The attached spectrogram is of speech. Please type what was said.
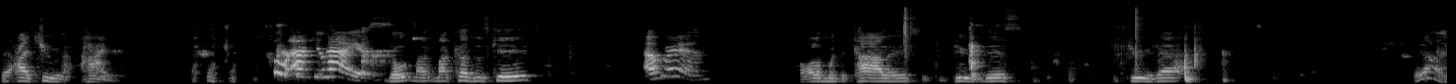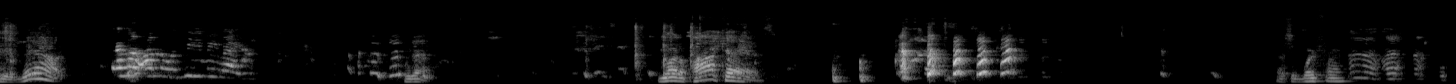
Their IQ higher. Who IQ higher? Those my, my cousin's kids, Oh, for real? all of them went to college, computer this, computer that. They out here. They out. I'm on I'm on TV right that? You on a podcast? That's your boyfriend? Uh, uh, uh. Mm-mm.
